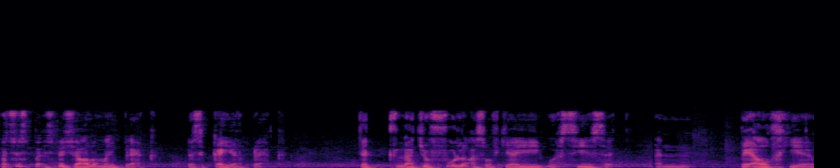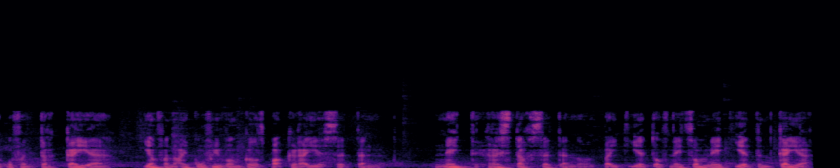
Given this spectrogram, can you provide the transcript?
Wat spe spesiaal om my plek? Dis 'n kuierplek. Dit laat jou voel asof jy oor see sit in België of in Turkye een van daai koffiewinkels, bakkerye sit en net rustig sit en ontbyt eet of net som net eet en kuier.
